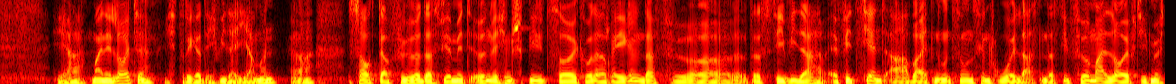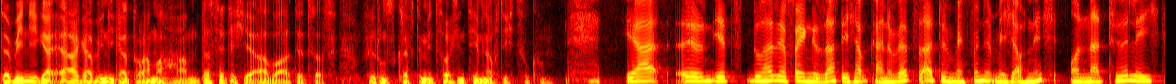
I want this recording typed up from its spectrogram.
ja, meine Leute, ich trigger dich wieder jammern, ja, sorgt dafür, dass wir mit irgendwelchen Spielzeug oder Regeln dafür, dass die wieder effizient arbeiten und uns in Ruhe lassen, dass die Firma läuft. Ich möchte weniger Ärger, weniger Drama haben. Das hätte ich eher erwartet, dass Führungskräfte mit solchen Themen auf dich zukommen. Ja, äh, jetzt, du hast ja vorhin gesagt, ich habe keine Webseite, mir findet mich auch nicht. Und natürlich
